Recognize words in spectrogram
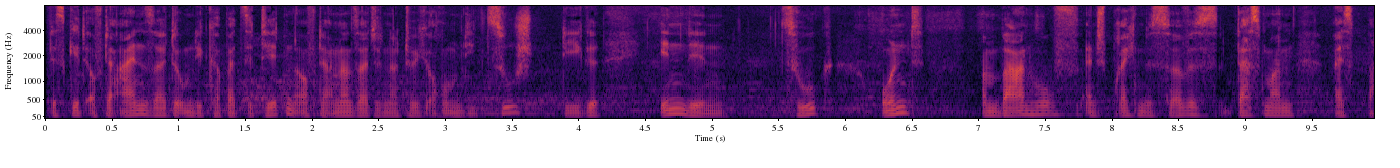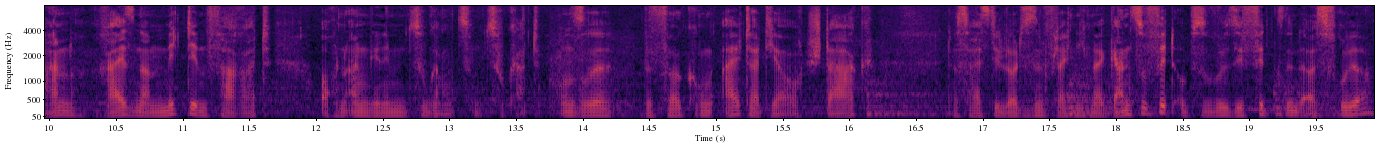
Es geht auf der einen Seite um die Kapazitäten, auf der anderen Seite natürlich auch um die Zustiege in den Zug und am Bahnhof entsprechendes Service, dass man als Bahnreisender mit dem Fahrrad auch einen angenehmen Zugang zum Zug hat. Unsere Bevölkerung altert ja auch stark. Das heißt, die Leute sind vielleicht nicht mehr ganz so fit, obwohl sie fit sind als früher.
